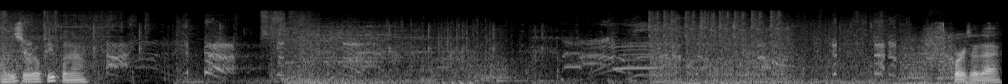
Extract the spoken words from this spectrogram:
Oh, these are real people now. Of course I die.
